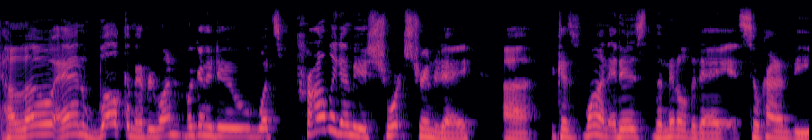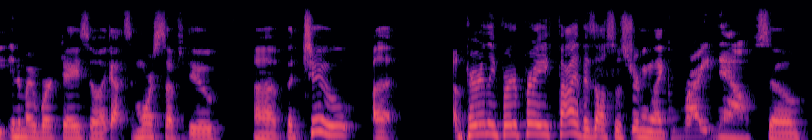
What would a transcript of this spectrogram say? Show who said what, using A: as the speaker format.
A: right, hello and welcome everyone. We're going to do what's probably going to be a short stream today uh, because one, it is the middle of the day. It's still kind of the end of my workday, so I got some more stuff to do. Uh, but two, uh, apparently Bird of Prey 5 is also streaming like right now, so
